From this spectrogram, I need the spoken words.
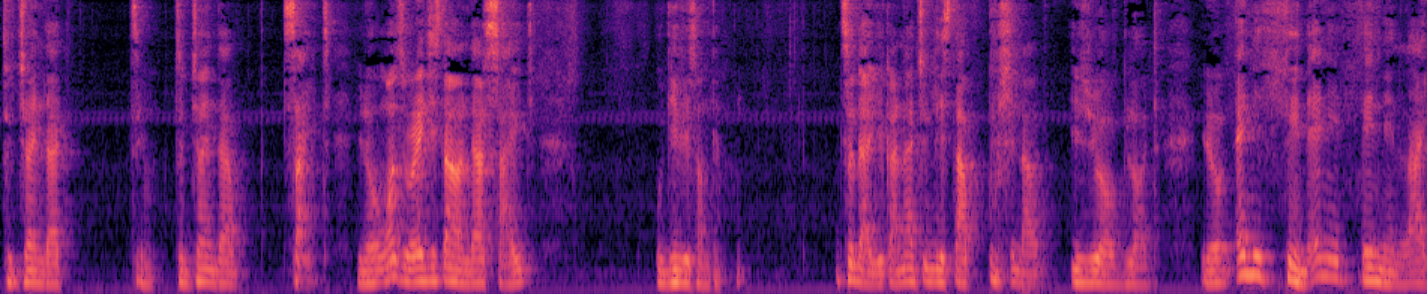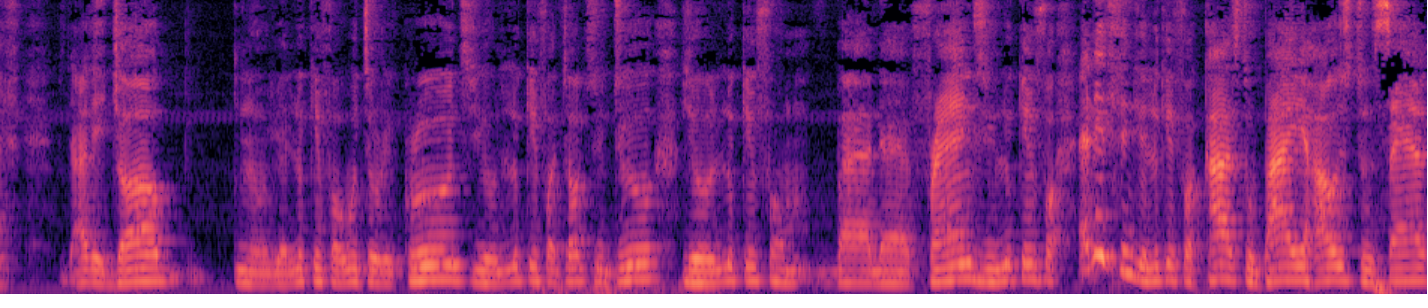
to join that team to join that site. You know once you register on that site we'll give you something. So that you can actually start pushing out issue of blood. You know anything anything in life have a job you know you're looking for who to recruit you're looking for jobs to do you're looking for uh, friends you're looking for anything you're looking for cars to buy house to sell you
